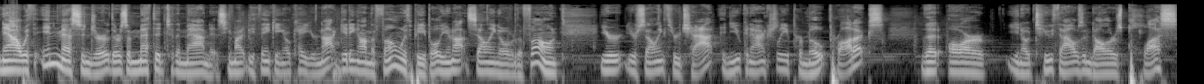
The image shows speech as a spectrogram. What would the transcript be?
Now, within Messenger, there's a method to the madness. You might be thinking, okay, you're not getting on the phone with people, you're not selling over the phone, you're you're selling through chat, and you can actually promote products that are you know two thousand dollars plus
